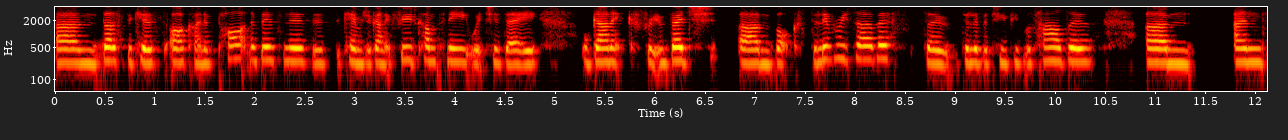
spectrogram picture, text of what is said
um, that's because our kind of partner business is Cambridge Organic Food Company, which is a organic fruit and veg um, box delivery service. So deliver to people's houses. Um, and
